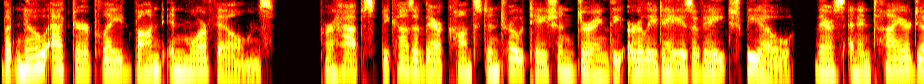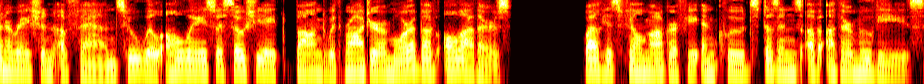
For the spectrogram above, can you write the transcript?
but no actor played Bond in more films. Perhaps because of their constant rotation during the early days of HBO, there's an entire generation of fans who will always associate Bond with Roger Moore above all others. While his filmography includes dozens of other movies,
